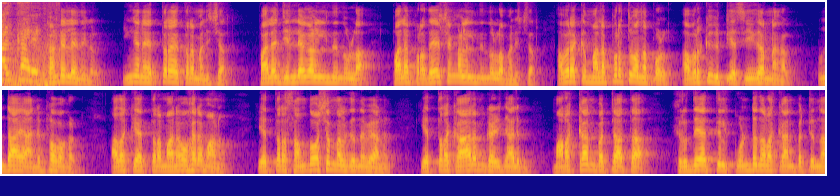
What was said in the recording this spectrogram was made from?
ആൾക്കാര്. കണ്ടില്ലേ നിങ്ങൾ? ഇങ്ങനെ എത്ര എത്ര മനുഷ്യർ. പല ജില്ലകളിൽ നിന്നുള്ള പല പ്രദേശങ്ങളിൽ നിന്നുള്ള മനുഷ്യർ. അവരൊക്കെ മലപ്പുറത്ത് വന്നപ്പോൾ അവർക്ക് കിട്ടിയ സ്വീകരണങ്ങൾ ഉണ്ടായ അനുഭവങ്ങൾ അതൊക്കെ എത്ര മനോഹരമാണ്. എത്ര സന്തോഷം നൽകുന്നവയാണ്. എത്ര കാലം കഴിഞ്ഞാലും മറക്കാൻ പറ്റാത്ത ഹൃദയത്തിൽ കൊണ്ടു നടക്കാൻ പറ്റുന്ന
